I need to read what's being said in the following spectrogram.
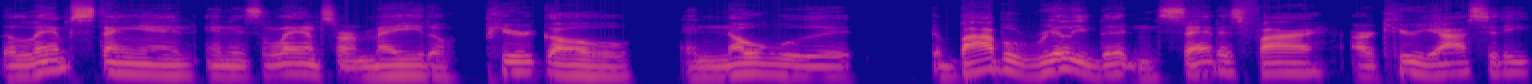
The lampstand and its lamps are made of pure gold and no wood. The Bible really doesn't satisfy our curiosity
